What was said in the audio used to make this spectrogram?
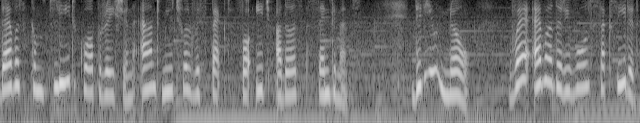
There was complete cooperation and mutual respect for each other's sentiments. Did you know wherever the revolt succeeded,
